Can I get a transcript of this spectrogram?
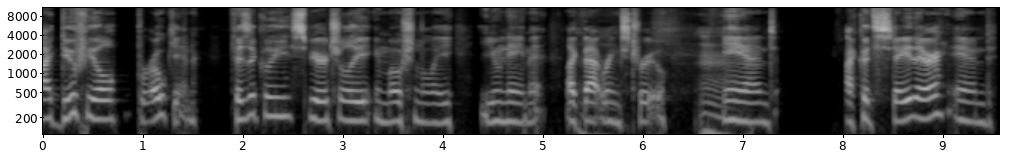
I do feel broken physically, spiritually, emotionally, you name it. Like that rings true. And I could stay there and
